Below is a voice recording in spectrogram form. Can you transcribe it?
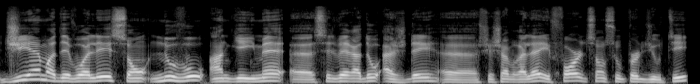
GM a dévoilé son nouveau, entre guillemets, euh, Silverado HD chez Chevrolet et Ford son Super Duty.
